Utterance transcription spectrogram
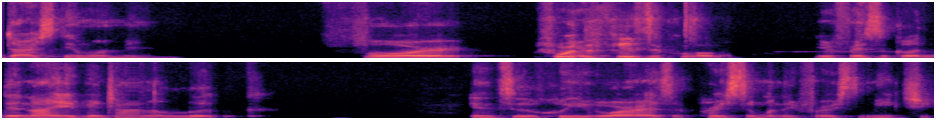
dark skinned women, for for the physical. Your physical. They're not even trying to look into who you are as a person when they first meet you.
